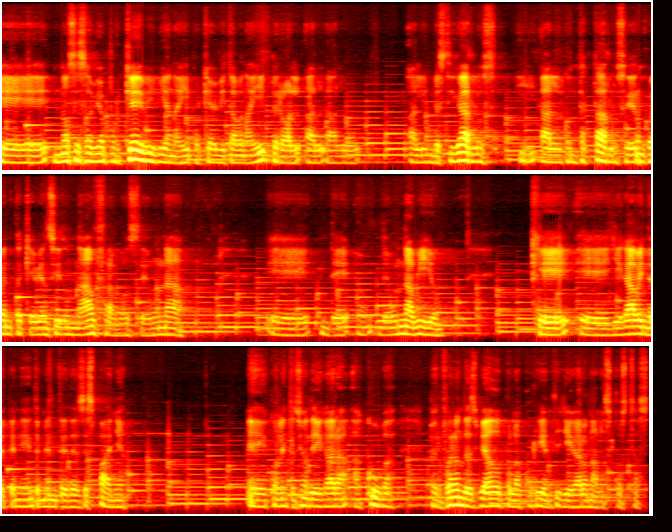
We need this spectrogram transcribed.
Eh, no se sabía por qué vivían ahí, por qué habitaban ahí, pero al, investigarlos y al contactarlos se dieron cuenta que habían sido náufragos de, una, eh, de, un navío que llegaba independientemente desde España con la intención de llegar a, a Cuba pero fueron desviados por la corriente y llegaron a las costas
